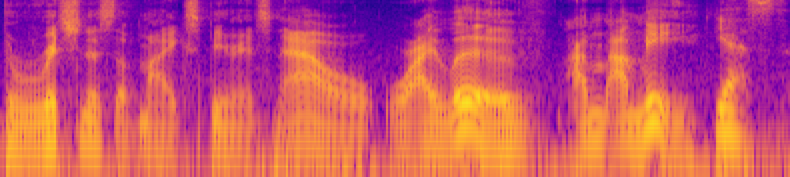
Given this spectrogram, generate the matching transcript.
the richness of my experience now, where I live, I'm I'm me Yes,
